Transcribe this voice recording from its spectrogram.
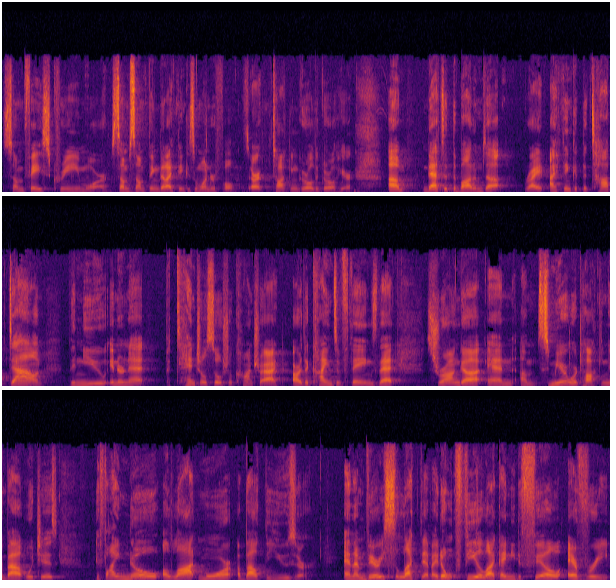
some face cream or some something that I think is wonderful. Sorry, talking girl to girl here. Um, that's at the bottoms up, right? I think at the top down, the new internet potential social contract are the kinds of things that Suranga and um, Samir were talking about, which is if I know a lot more about the user and I'm very selective, I don't feel like I need to fill every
